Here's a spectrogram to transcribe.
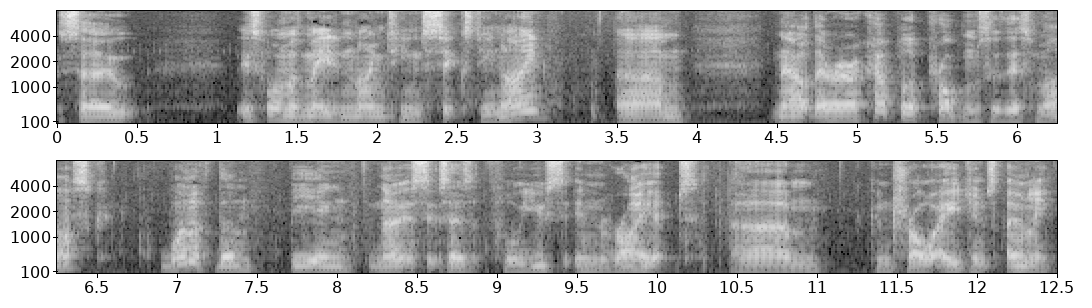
So this one was made in 1969. Um, now there are a couple of problems with this mask. One of them being, notice it says for use in riot um, control agents only.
